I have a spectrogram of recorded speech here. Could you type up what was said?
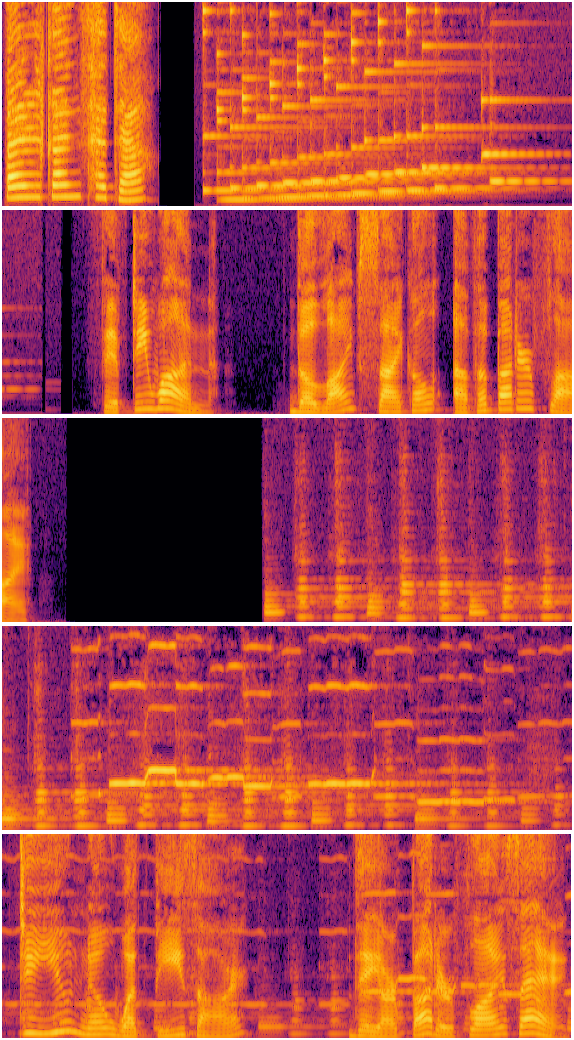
빨간 사자 51. The life cycle of a butterfly. know what these are? They are butterflies' eggs.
